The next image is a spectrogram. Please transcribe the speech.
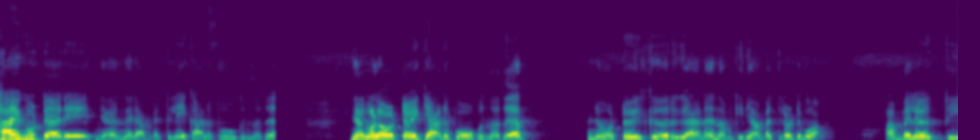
ഹായ് കൂട്ടുകാരെ ഞാൻ ഇന്നൊരു അമ്പലത്തിലേക്കാണ് പോകുന്നത്. ഞങ്ങൾ ഓട്ടോയ്ക്കാണ് പോകുന്നത്. പിന്നെ ഓട്ടോയിൽ കയറുകയാണ്. നമുക്കിനി അമ്പലത്തിലോട്ട് പോവാം. അമ്പലം എത്തി.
